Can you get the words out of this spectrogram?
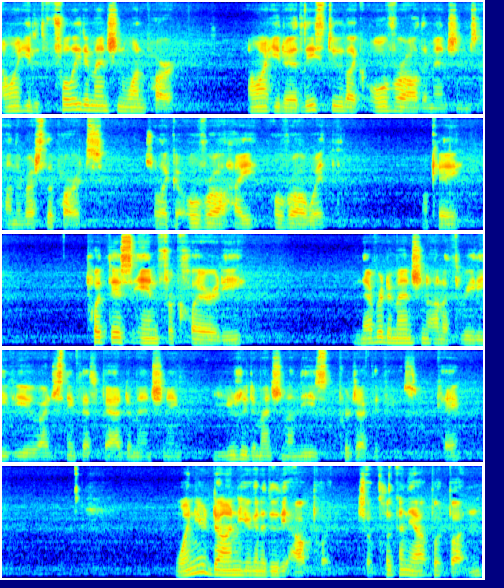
I want you to fully dimension one part. I want you to at least do like overall dimensions on the rest of the parts. So like an overall height, overall width. Okay. Put this in for clarity. Never dimension on a 3D view. I just think that's bad dimensioning. You usually dimension on these projected views. Okay. When you're done, you're going to do the output. So click on the output button.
